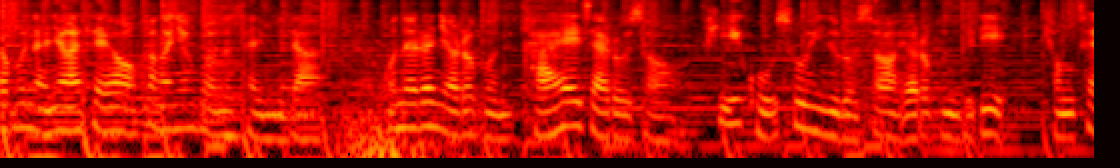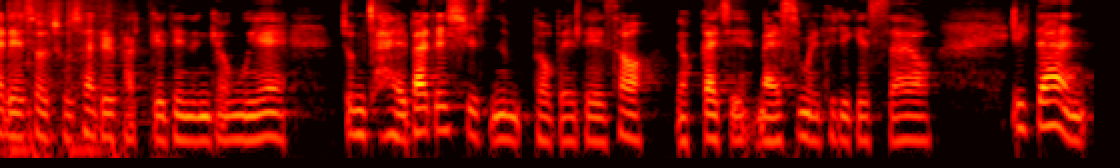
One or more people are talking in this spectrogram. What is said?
여러분 안녕하세요. 황은영 변호사입니다. 오늘은 여러분 가해자로서 피고소인으로서 여러분들이 경찰에서 조사를 받게 되는 경우에 좀 잘 받으실 수 있는 법에 대해서 몇 가지 말씀을 드리겠어요. 일단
